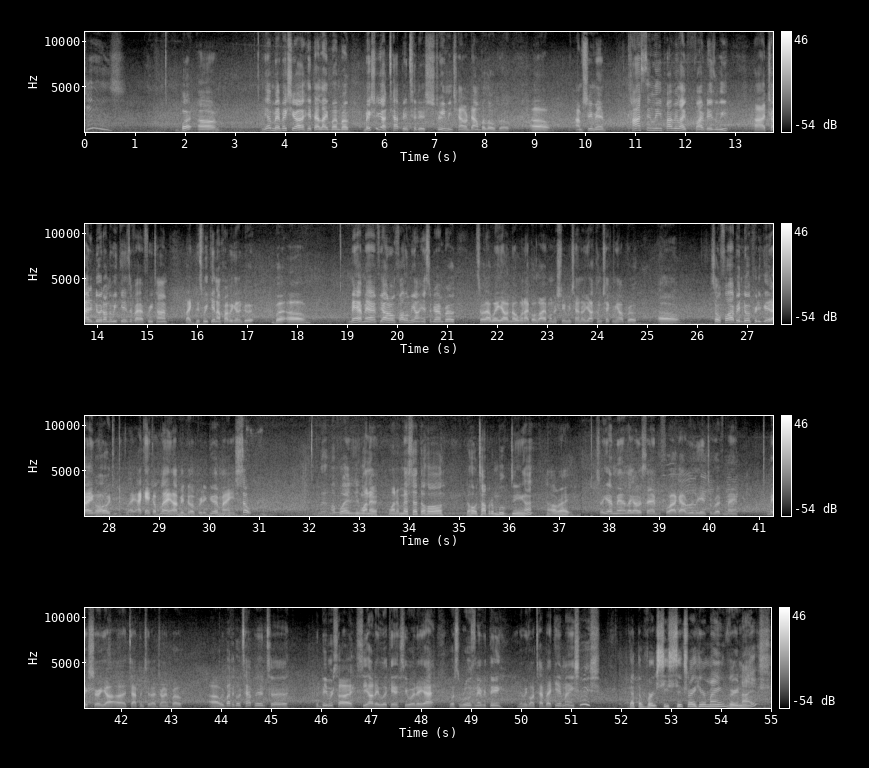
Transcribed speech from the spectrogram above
Jeez. But, um, yeah, man, make sure y'all hit that like button, bro. Make sure y'all tap into the streaming channel down below, bro. Uh, I'm streaming constantly, probably like five days a week. I try to do it on the weekends if I have free time. Like this weekend, I'm probably gonna do it. But um, man, man, if y'all don't follow me on Instagram, bro, so that way y'all know when I go live on the streaming channel, y'all come check me out, bro. Um, so far, I've been doing pretty good. I ain't gonna hold you. Like, I can't complain. I've been doing pretty good, man. So, look, my boy just wanna wanna mess up the whole the whole top of the mook thing, huh? All right. So yeah, man. Like I was saying before, I got really into rudder, man. make sure y'all uh, tap into that joint, bro. Uh, we about to go tap into the Beamer side, see how they looking, see where they at, what's the rules and everything. And then we're gonna tap back in, man. Sheesh. Got the Vert C6 right here, man. Very nice.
